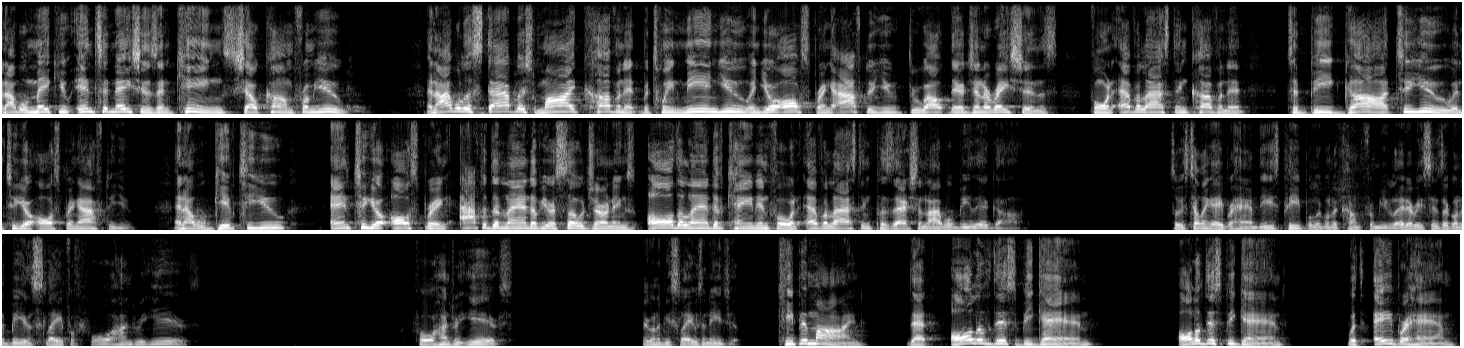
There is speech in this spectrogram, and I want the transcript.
and I will make you into nations, and kings shall come from you. And I will establish my covenant between me and you and your offspring after you throughout their generations for an everlasting covenant to be God to you and to your offspring after you. And I will give to you and to your offspring after the land of your sojournings all the land of Canaan for an everlasting possession. I will be their God. So he's telling Abraham, these people are going to come from you. Later he says they're going to be enslaved for 400 years. 400 years. They're going to be slaves in Egypt. Keep in mind that all of this began, all of this began with Abraham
